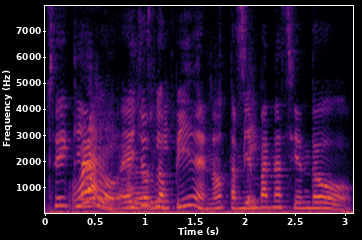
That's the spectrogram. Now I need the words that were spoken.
Sí, claro, órale, ellos lo piden, ¿no? También Sí. van haciendo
